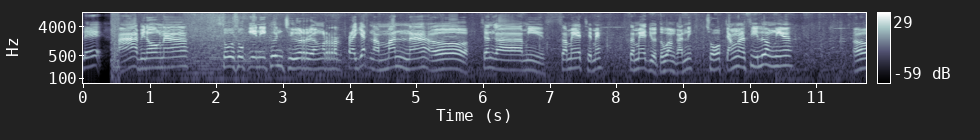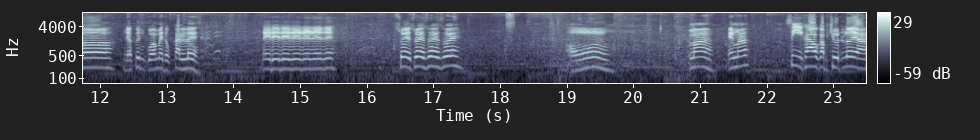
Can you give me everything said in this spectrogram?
แหละอ่าพี่น้องนะ ซูซูกินี่ขึ้นชื่อเรื่องประหยัดน้ำมันนะ เออฉันก็มีสเมธใช่ไหมสเมธอยู่ตัวกันนี่ชอบจังอะสี่เรื่องเนี้ยเออ เดี๋ยวขึ้นกลัวไม่ถูกกันเลยนี่เดี๋ยวเดี๋ยวเดี๋ยวเดี๋ยวเดี๋ยวช่วยช่วยช่วยช่วยโอ้มาเห็นไหมสี่ข้าวกับชุดเลยอะ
